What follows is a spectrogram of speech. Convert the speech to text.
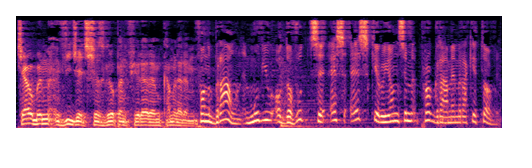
Chciałbym widzieć się z Gruppenführerem Kamlerem. Von Braun mówił o dowódcy SS kierującym programem rakietowym.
